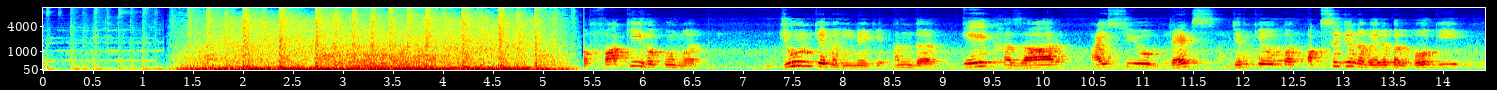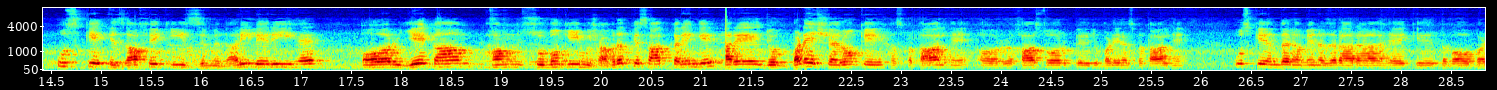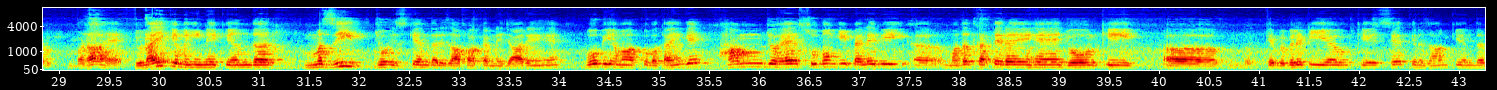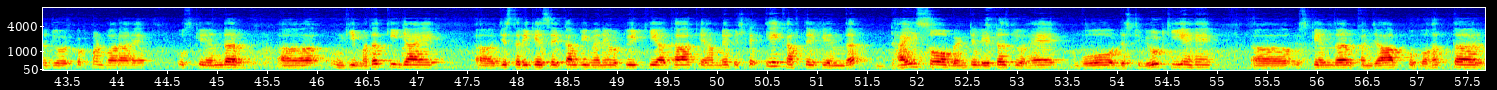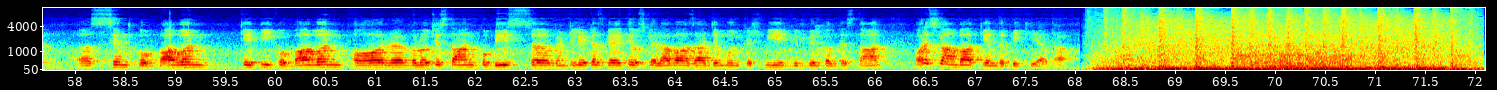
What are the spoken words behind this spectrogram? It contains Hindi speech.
वफाकी हुकूमत जून के महीने के अंदर एक हज़ार आईसीयू बेड्स जिनके ऊपर ऑक्सीजन अवेलेबल होगी उसके इजाफे की ज़िम्मेदारी ले रही है। और ये काम हम सूबों की मुशावरत के साथ करेंगे। हमारे जो बड़े शहरों के अस्पताल हैं और ख़ास तौर पे जो बड़े अस्पताल हैं उसके अंदर हमें नज़र आ रहा है कि दबाव बढ़ बढ़ा है। जुलाई के महीने के अंदर मजीद जो इसके अंदर इजाफा करने जा रहे हैं वो भी हम आपको बताएँगे। हम जो है सूबों की पहले भी आ, मदद करते रहे हैं जो उनकी कैपेबिलिटी है उनके सेहत के निज़ाम के अंदर जो इक्विपमेंट वाला है उसके अंदर आ, उनकी मदद की जाए। आ, जिस तरीके से कल भी मैंने वो ट्वीट किया था कि हमने पिछले एक हफ़्ते के अंदर 250 वेंटिलेटर्स जो है वो डिस्ट्रीब्यूट किए हैं। उसके अंदर पंजाब को बहत्तर सिंध को बावन केपी को बावन और बलूचिस्तान को 20 वेंटिलेटर्स गए थे। उसके अलावा आज़ाद जम्मू कश्मीर गिलगित बल्तिस्तान और इस्लामाबाद के अंदर भी किया था।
